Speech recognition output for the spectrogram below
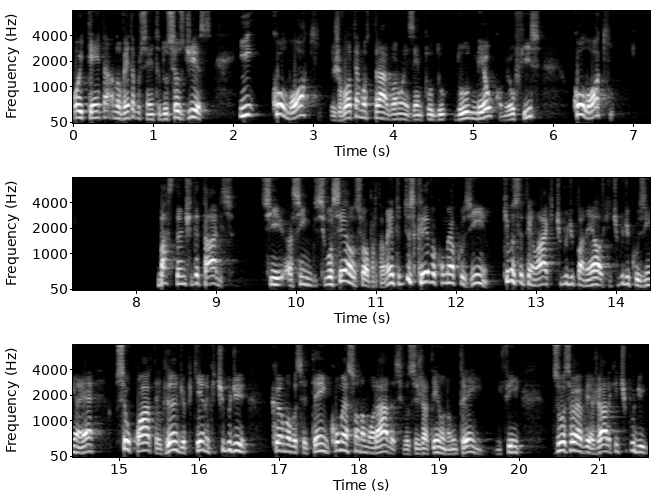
80 a 90% dos seus dias. E coloque, eu já vou até mostrar agora um exemplo do, do meu, como eu fiz, coloque bastante detalhes. Se, assim, se você é o seu apartamento, descreva como é a cozinha. O que você tem lá, que tipo de panela, que tipo de cozinha é. O seu quarto é grande, é pequeno, que tipo de cama você tem, como é a sua namorada, se você já tem ou não tem, enfim. Se você vai viajar, que tipo de...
